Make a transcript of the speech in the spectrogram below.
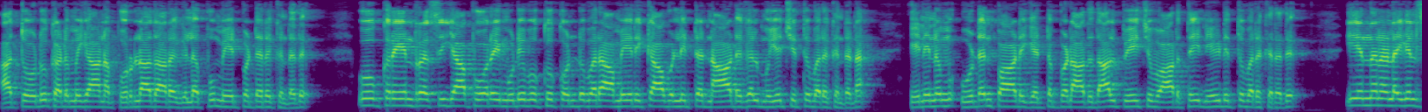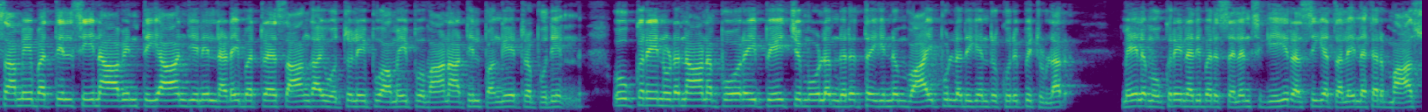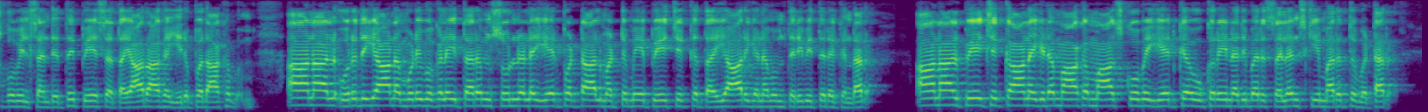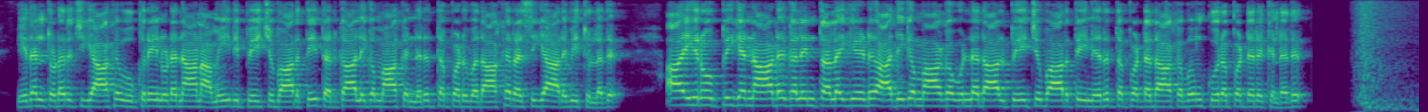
அத்தோடு கடுமையான பொருளாதார இழப்பும் ஏற்பட்டிருக்கின்றது. உக்ரைன் ரஷ்யா போரை முடிவுக்கு கொண்டுவர அமெரிக்கா உள்ளிட்ட நாடுகள் முயற்சித்து வருகின்றன. எனினும் உடன்பாடு எட்டப்படாததால் பேச்சுவார்த்தை நீடித்து வருகிறது. இந்த நிலையில் சமீபத்தில் சீனாவின் தியான்ஜினில் நடைபெற்ற சாங்காய் ஒத்துழைப்பு அமைப்பு மாநாட்டில் பங்கேற்ற புதின் உக்ரைனுடனான போரை பேச்சு மூலம் நிறுத்த இன்னும் வாய்ப்புள்ளது என்று குறிப்பிட்டுள்ளார். மேலும் உக்ரைன் அதிபர் செலன்ஸ்கியை ரஷ்ய தலைநகர் மாஸ்கோவில் சந்தித்து பேச தயாராக இருப்பதாகவும் ஆனால் உறுதியான முடிவுகளை தரும் சூழ்நிலை ஏற்பட்டால் மட்டுமே பேச்சுக்கு தயார் எனவும் தெரிவித்திருக்கின்றார். ஆனால் பேச்சுக்கான இடமாக மாஸ்கோவை ஏற்க உக்ரைன் அதிபர் செலன்ஸ்கி மறுத்துவிட்டார். இதன் தொடர்ச்சியாக உக்ரைனுடனான அமைதி பேச்சுவார்த்தை தற்காலிகமாக நிறுத்தப்படுவதாக ரஷ்யா அறிவித்துள்ளது. ஐரோப்பிய நாடுகளின் தலையீடு அதிகமாக உள்ளதால் பேச்சுவார்த்தை நிறுத்தப்பட்டதாகவும் கூறப்பட்டிருக்கின்றது.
